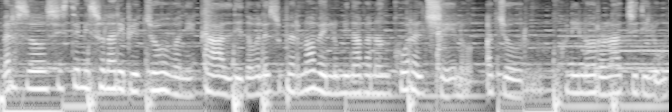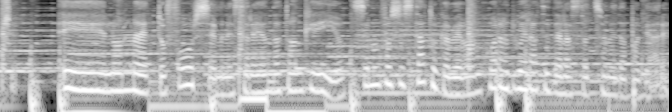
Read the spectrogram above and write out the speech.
verso sistemi solari più giovani e caldi dove le supernove illuminavano ancora il cielo a giorno con i loro raggi di luce E lo ammetto, forse me ne sarei andato anche io, se non fosse stato che avevo ancora due rate della stazione da pagare.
